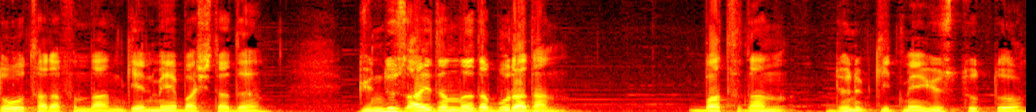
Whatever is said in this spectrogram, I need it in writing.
doğu tarafından gelmeye başladı. Gündüz aydınlığı da buradan batıdan dönüp gitmeye yüz tuttu.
